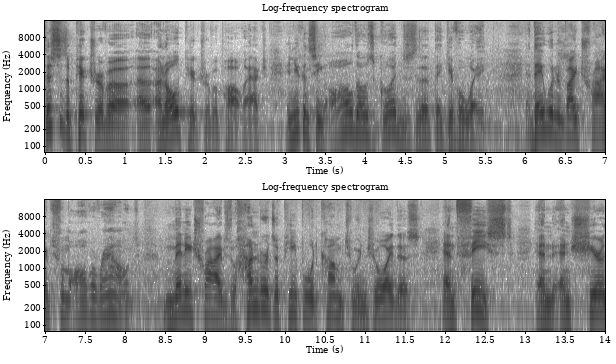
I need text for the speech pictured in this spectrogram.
This is a picture of a, a, an old picture of a potlatch, and you can see all those goods that they give away. They would invite tribes from all around. Many tribes, hundreds of people would come to enjoy this and feast and, and share,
